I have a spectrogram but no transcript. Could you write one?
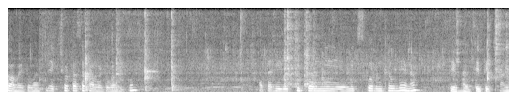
टॉमॅटो घातलं. एक छोटासा टॉमॅटो घालतो. आता हे जे चिकन मी मिक्स करून ठेवले ना ते घालते. ते छान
